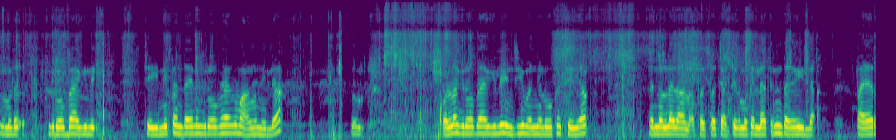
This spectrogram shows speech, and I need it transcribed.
നമ്മൾ ഗ്രോ ബാഗിൽ ഇപ്പം എന്തായാലും ഗ്രോ ബാഗ് വാങ്ങുന്നില്ല. അപ്പം ഉള്ള ഗ്രോ ബാഗിൽ ഇഞ്ചി മഞ്ഞളും ഒക്കെ ചെയ്യാം എന്നുള്ളതാണ്. അപ്പോൾ ഇപ്പോൾ ചട്ടി നമുക്ക് എല്ലാത്തിനും തകയില്ല. പയർ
